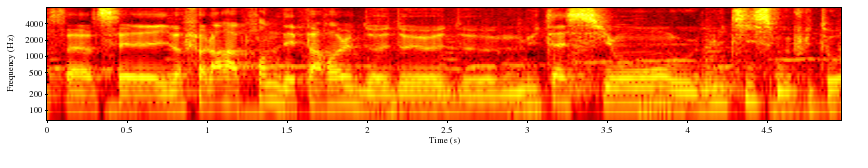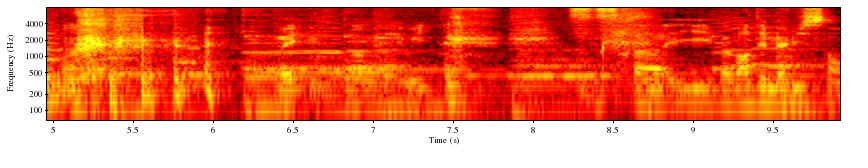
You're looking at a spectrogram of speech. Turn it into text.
ça, c'est- il va falloir apprendre des paroles de, de- de mutation ou mutisme plutôt. Oui, non mais oui. Ce sera... Il va avoir des malus en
